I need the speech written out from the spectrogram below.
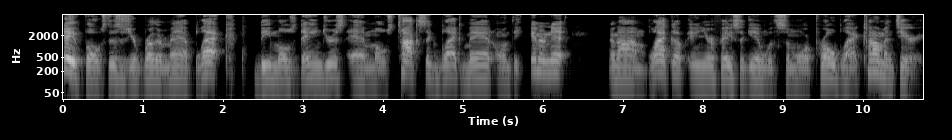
Hey folks, this is your brother Madd Blak, the most dangerous and most toxic black man on the internet, and I'm black up in your face again with some more pro black commentary.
